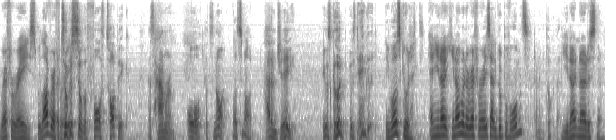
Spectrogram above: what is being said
Referees, we love referees. It took us till the fourth topic. Let's hammer him. Or let's not. Let's not. Adam G. He was good. He was damn good. He was good, and you know, you know when a referee's had a good performance, Don't even talk about it. you don't notice them.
